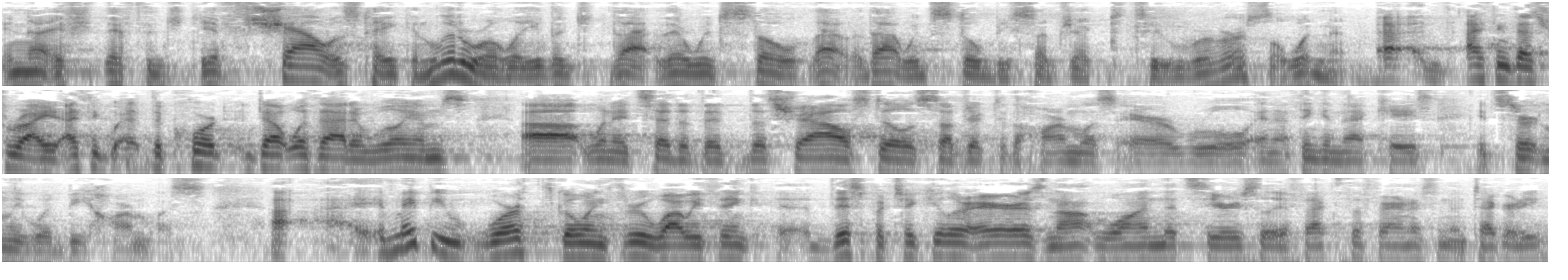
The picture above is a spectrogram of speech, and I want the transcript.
if, if, the, if shall is taken literally, the, that there would still, that, that would still be subject to reversal, wouldn't it? Uh, I think that's right. I think the court dealt with that in Williams, uh, when it said that the, the shall still is subject to the harmless error rule, and I think in that case, it certainly would be harmless. Uh, it may be worth going through why we think this particular error is not one that seriously affects the fairness and integrity.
